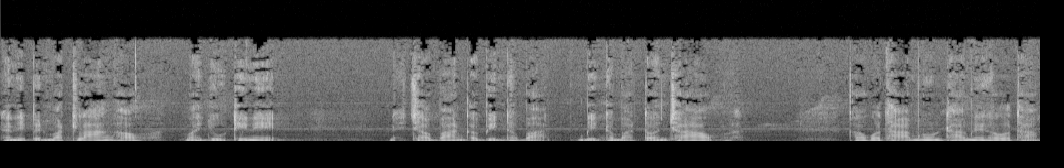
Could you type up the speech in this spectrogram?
อันนี้เป็นวัดล้างเขา มาอยู่ที่นี่ชาวบ้านก็บินทบาทบินทบาทตอนเช้า เขาก็ถามนู่นถามนี่เขาก็ถาม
